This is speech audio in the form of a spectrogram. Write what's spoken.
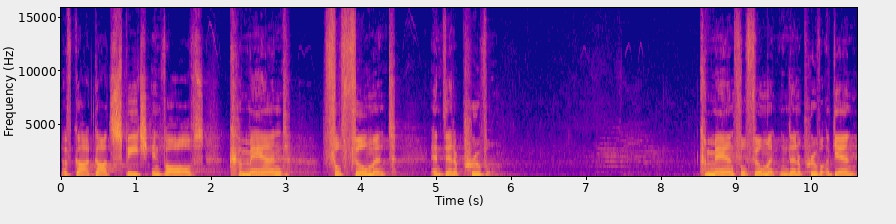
of God. God's speech involves command, fulfillment, and then approval. Command, fulfillment, and then approval. Again,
